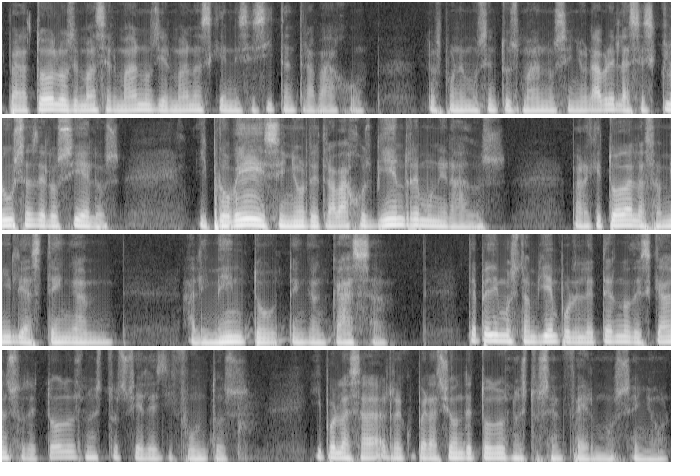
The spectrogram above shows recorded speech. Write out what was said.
y para todos los demás hermanos y hermanas que necesitan trabajo. Los ponemos en tus manos, Señor. Abre las esclusas de los cielos y provee, Señor, de trabajos bien remunerados para que todas las familias tengan alimento, tengan casa. Te pedimos también por el eterno descanso de todos nuestros fieles difuntos y por la recuperación de todos nuestros enfermos, Señor.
